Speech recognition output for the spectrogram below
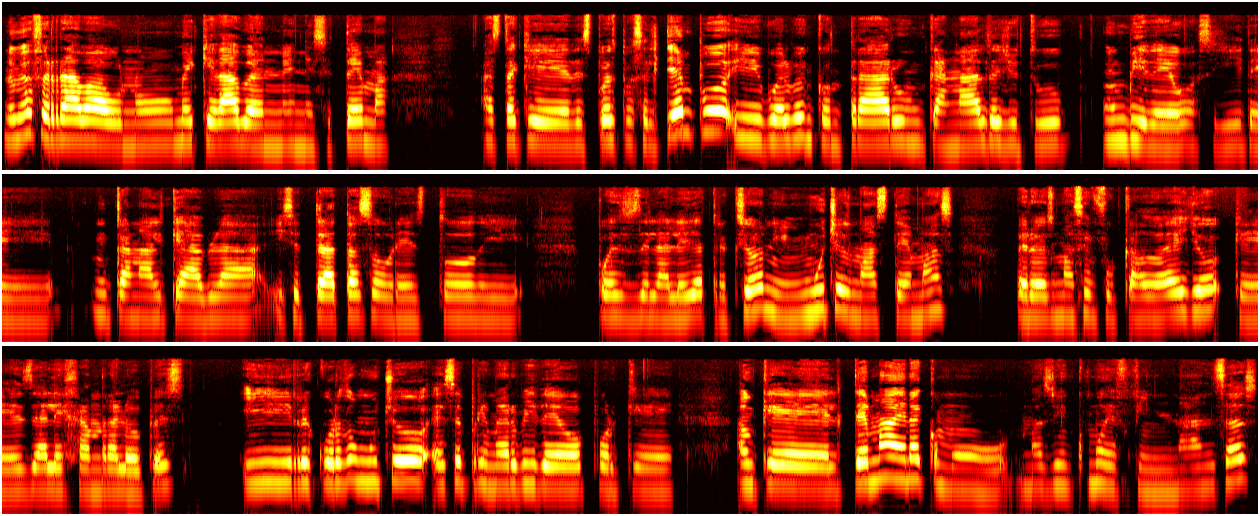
no me aferraba o no me quedaba en, en ese tema. Hasta que después pasa el tiempo y vuelvo a encontrar un canal de YouTube, un video así de un canal que habla y se trata sobre esto de pues de la ley de atracción y muchos más temas, pero es más enfocado a ello, que es de Alejandra López. Y recuerdo mucho ese primer video porque aunque el tema era como más bien como de finanzas,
